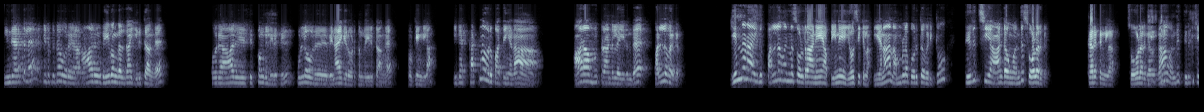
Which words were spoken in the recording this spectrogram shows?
இந்த இடத்துல கிட்டத்தட்ட ஒரு ஆறு தெய்வங்கள் தான் இருக்காங்க. ஒரு ஆறு சிற்பங்கள் இருக்கு. உள்ள ஒரு விநாயகர் ஒருத்தவங்க இருக்காங்க. ஓகேங்களா? இத கட்டினவர் பாத்தீங்கன்னா ஆறாம் நூற்றாண்டுல இருந்த பல்லவர்கள். என்னடா இது பல்லவன்னு சொல்றானே அப்படின்னு யோசிக்கலாம். ஏன்னா நம்மளை பொறுத்த வரைக்கும் திருச்சி ஆண்டவங்க வந்து சோழர்கள். கரெக்ட்டுங்களா சோழர்கள் தான் வந்து திருச்சி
